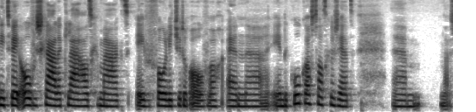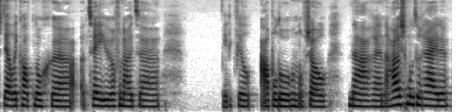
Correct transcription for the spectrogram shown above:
die twee ovenschalen klaar had gemaakt, even folietje erover en in de koelkast had gezet. Um, nou, stel ik had nog twee uur vanuit, weet ik veel, Apeldoorn of zo naar, naar huis moeten rijden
